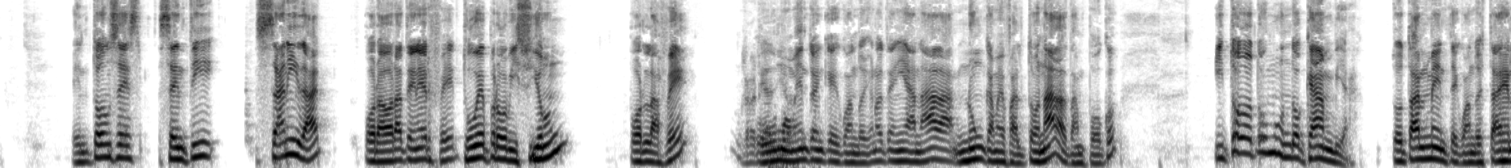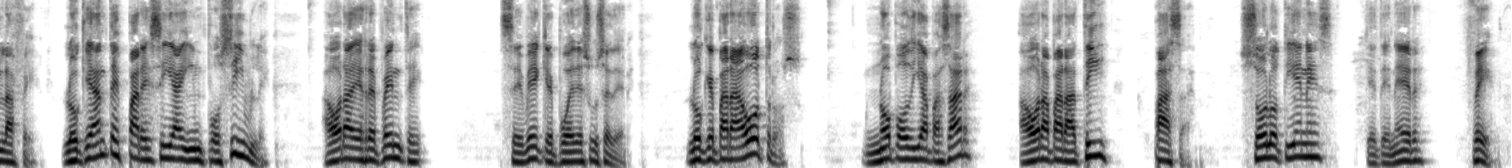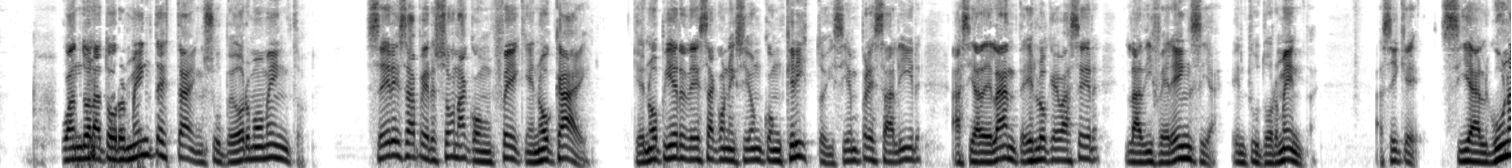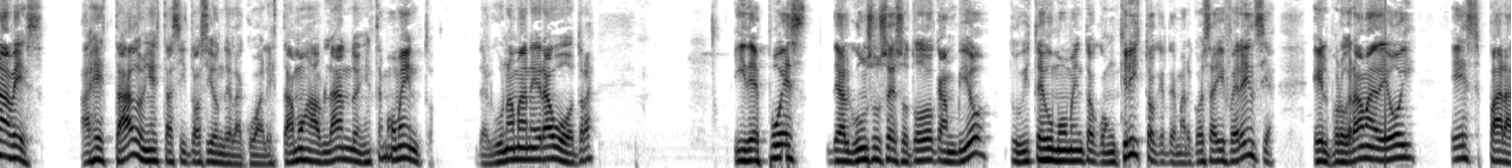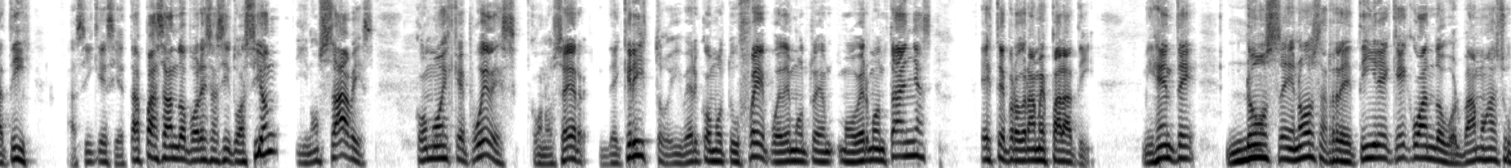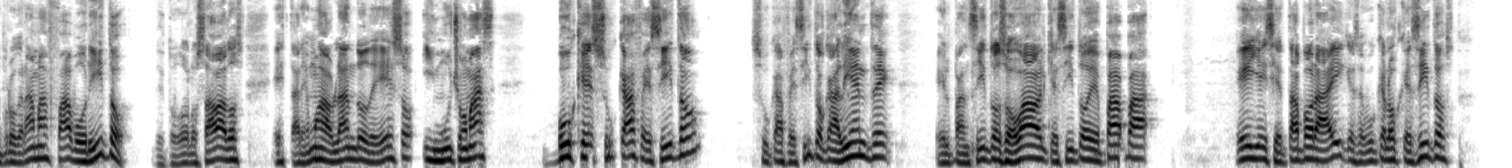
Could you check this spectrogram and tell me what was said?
Entonces sentí sanidad por ahora tener fe, tuve provisión por la fe. Hubo un momento en que cuando yo no tenía nada, nunca me faltó nada tampoco. Y todo tu mundo cambia totalmente cuando estás en la fe. Lo que antes parecía imposible, ahora de repente se ve que puede suceder. Lo que para otros no podía pasar, ahora para ti pasa. Solo tienes que tener fe. Cuando la tormenta está en su peor momento, ser esa persona con fe que no cae, que no pierde esa conexión con Cristo y siempre salir hacia adelante es lo que va a hacer la diferencia en tu tormenta. Así que si alguna vez has estado en esta situación de la cual estamos hablando en este momento, de alguna manera u otra, y después de algún suceso todo cambió, tuviste un momento con Cristo que te marcó esa diferencia, el programa de hoy es para ti. Así que si estás pasando por esa situación y no sabes cómo es que puedes conocer de Cristo y ver cómo tu fe puede mover montañas, este programa es para ti. Mi gente, no se nos retire que cuando volvamos a su programa favorito de todos los sábados, estaremos hablando de eso y mucho más. Busque su cafecito su cafecito caliente, el pancito sobado, el quesito de papa. Ella, y si está por ahí, que se busque los quesitos.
